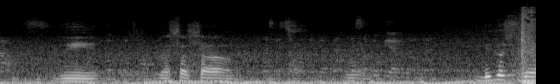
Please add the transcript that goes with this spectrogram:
house. We, nasa sa, Nasa sa nasa gobyerno na. because the,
